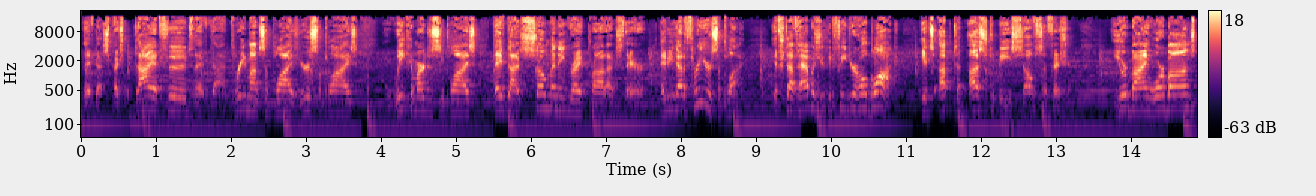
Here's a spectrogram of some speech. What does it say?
They've got special diet foods, they've got three month supplies, year supplies, week emergency supplies. They've got so many great products there. Maybe you got a three year supply. If stuff happens, you can feed your whole block. It's up to us to be self sufficient. You're buying war bonds,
